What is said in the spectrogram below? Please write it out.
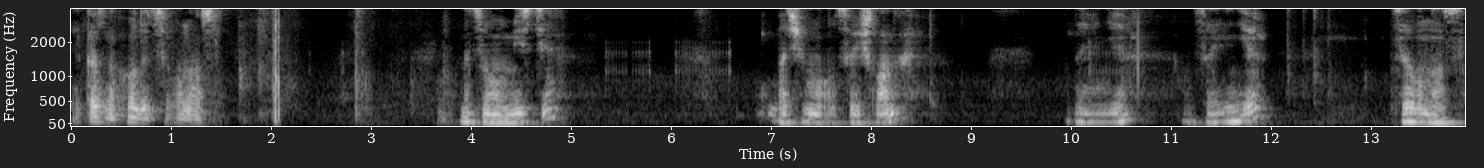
яка знаходиться у нас на цьому місці. Бачимо оцей шланг. Де він є? Оце він є. Це у нас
